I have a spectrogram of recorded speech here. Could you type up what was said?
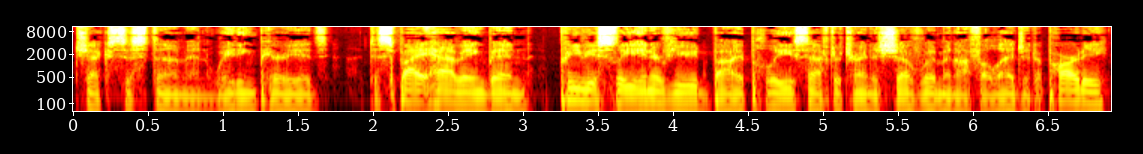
check system and waiting periods. Despite having been previously interviewed by police after trying to shove women off a ledge at a party,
